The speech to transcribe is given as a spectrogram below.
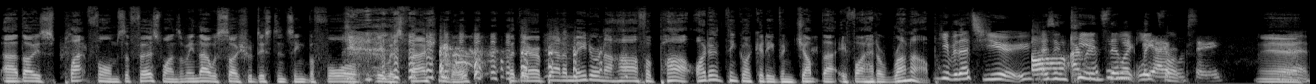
Uh, those platforms, the first ones. I mean, they were social distancing before it was fashionable, but they're about a meter and a half apart. I don't think I could even jump that if I had a run up. Yeah, but that's you. As in Oh, kids, they're like you'd be able leapfrogs. to. Yeah.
